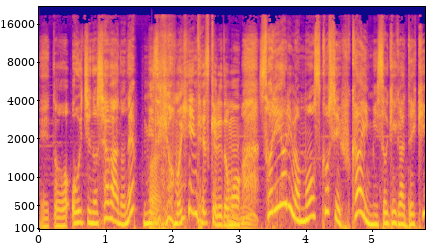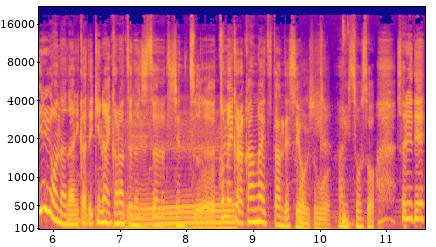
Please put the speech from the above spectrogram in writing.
えっ、と、お家のシャワーのね、水着もいいんですけれども、うんそれよりはもう少し深いみそぎができるような何かできないかなっていうのは実は私ずー。っと前から考えてたんですよ。はい、そうそう。それで、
